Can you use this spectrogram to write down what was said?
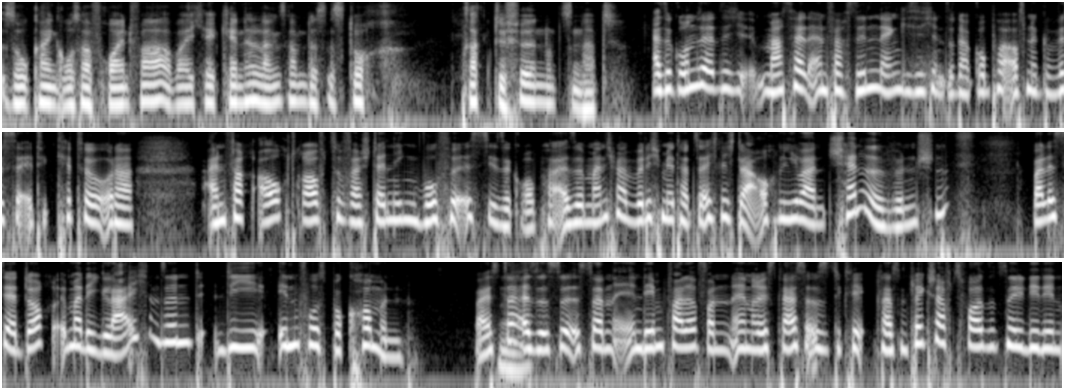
so kein großer Freund war, aber ich erkenne langsam, dass es doch praktische Nutzen hat. Also grundsätzlich macht es halt einfach Sinn, denke ich, sich in so einer Gruppe auf eine gewisse Etikette oder einfach auch drauf zu verständigen, wofür ist diese Gruppe. Also manchmal würde ich mir tatsächlich da auch lieber einen Channel wünschen, weil es ja doch immer die gleichen sind, die Infos bekommen. Weißt du? Mhm. Also es ist dann in dem Falle von Henrys Klasse, ist es die Klassenpflegschaftsvorsitzende, die den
